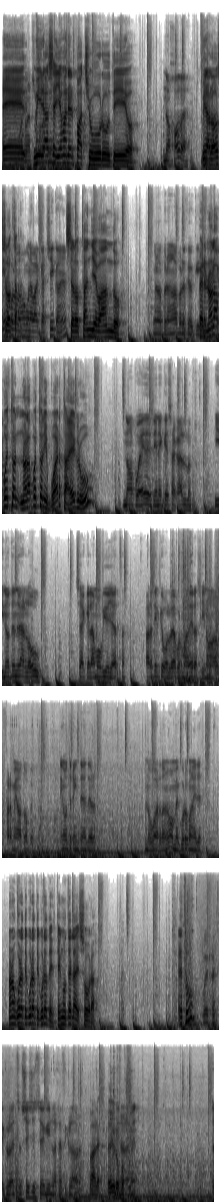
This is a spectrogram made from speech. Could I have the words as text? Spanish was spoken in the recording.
Eh, Bueno, mira, se llevan el pachuru, tío. No jodas. Míralo, se lo está- una barca chica, ¿eh? Se lo están llevando. Bueno, pero no ha aparecido aquí. Pero no le ha puesto, no le ha puesto ni puerta, eh, Cruz. No puede, tiene que sacarlo. Y no tendrá low. O sea, que la ha movido ya está. Ahora tiene que volver a por madera si no ha farmeado a tope. Tengo 30 de tela. No guardo, ¿no? Me curo con ella. No, no, cúrate, cúrate, cúrate. Tengo tela de sobra. ¿Eres tú? Pues reciclo esto. Sí, sí, estoy aquí en la recicladora. Vale, te doy grupo. Mira,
